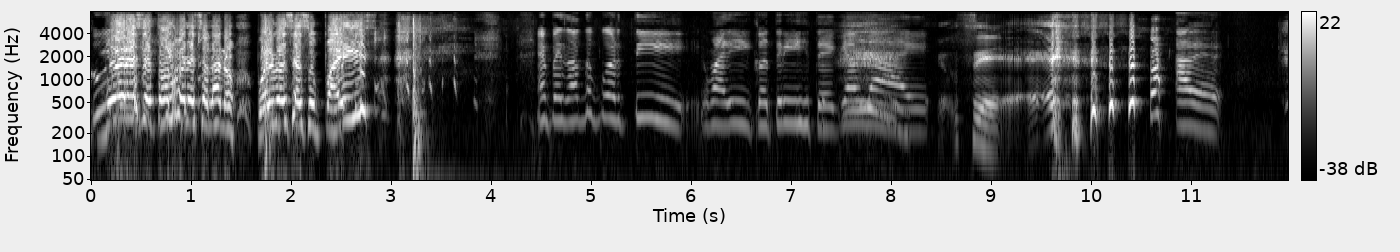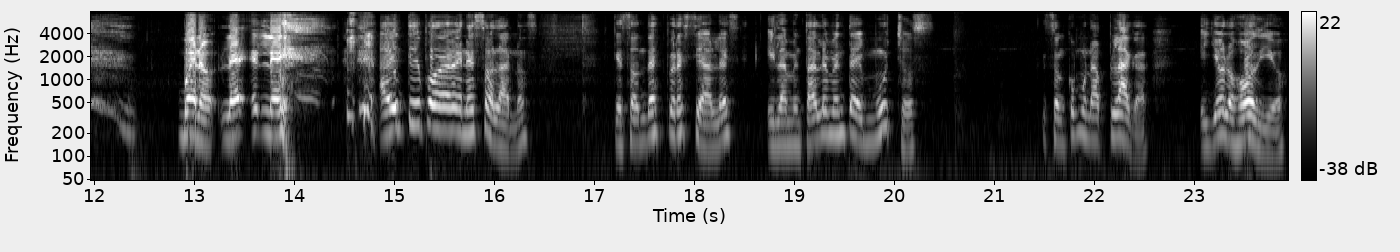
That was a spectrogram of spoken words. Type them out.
¡Muérense todos los venezolanos! ¡Vuélvense a su país! Empezando por ti, marico, triste, ¿qué habláis? Sí. A ver. Bueno, le, hay un tipo de venezolanos que son despreciables y lamentablemente hay muchos. Son como una plaga. Y yo los odio.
